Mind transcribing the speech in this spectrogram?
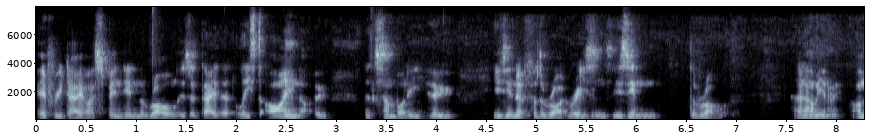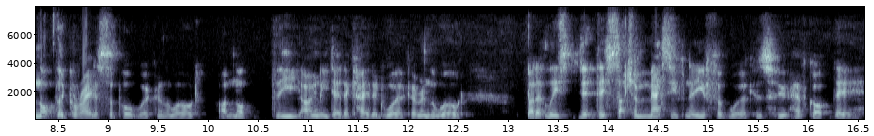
every day I spend in the role is a day that at least I know that somebody who is in it for the right reasons is in the role. Uh, you know, I'm not the greatest support worker in the world. I'm not the only dedicated worker in the world, but at least there's such a massive need for workers who have got their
